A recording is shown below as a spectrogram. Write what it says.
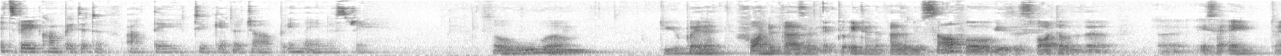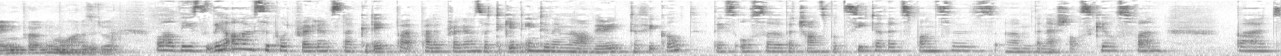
it's very competitive out there to get a job in the industry. So, who um, do you pay that 400,000 to 800,000 yourself, or is this part of the uh, SAA training program, or how does it work? Well, these there are support programs like cadet pilot programs, but to get into them are very difficult. There's also the Transport SETA that sponsors um, the National Skills Fund, but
